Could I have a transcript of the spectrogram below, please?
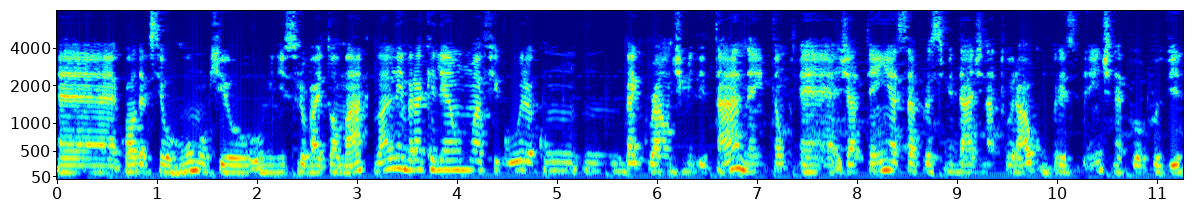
é, qual deve ser o rumo que o, o, ministro vai tomar. Vale lembrar que ele é uma figura com um background militar, né? Então, é, já tem essa proximidade natural com o presidente, né? Por, por vir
